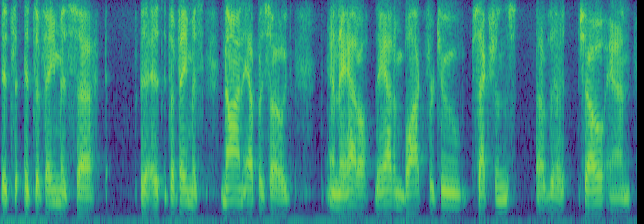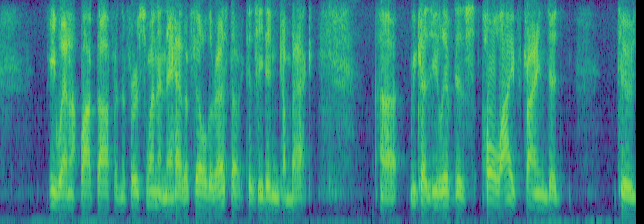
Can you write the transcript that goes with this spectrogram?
it's it's a famous uh, it's a famous non-episode, and they had a, they had him blocked for two sections of the show, and he went walked off in the first one, and they had to fill the rest of it because he didn't come back uh, because he lived his whole life trying to to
